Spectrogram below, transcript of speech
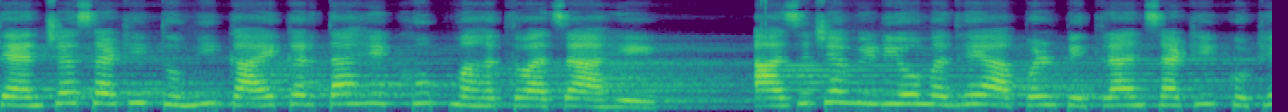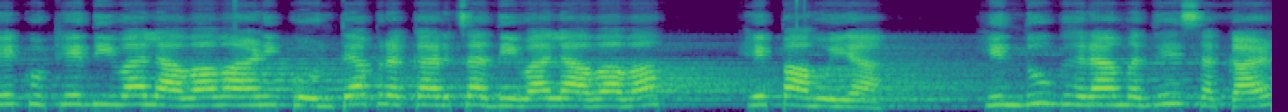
त्यांच्यासाठी तुम्ही काय करता हे खूप महत्वाचं आहे. आजच्या व्हिडिओमध्ये आपण पित्रांसाठी कुठे कुठे दिवा लावावा आणि कोणत्या प्रकारचा दिवा लावावा हे पाहूया. हिंदू घरामध्ये सकाळ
